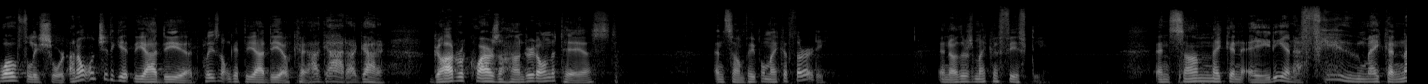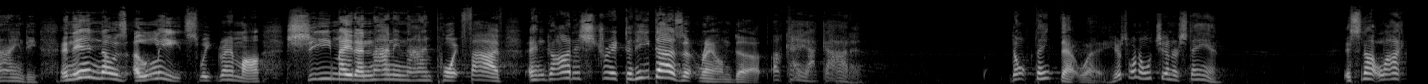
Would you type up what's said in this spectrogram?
woefully short. I don't want you to get the idea. Please don't get the idea. Okay, I got it, I got it. God requires 100 on the test, and some people make a 30, and others make a 50. And some make an 80, and a few make a 90. And then those elites, sweet grandma, she made a 99.5. And God is strict, and He doesn't round up. Okay, I got it. Don't think that way. Here's what I want you to understand it's not like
